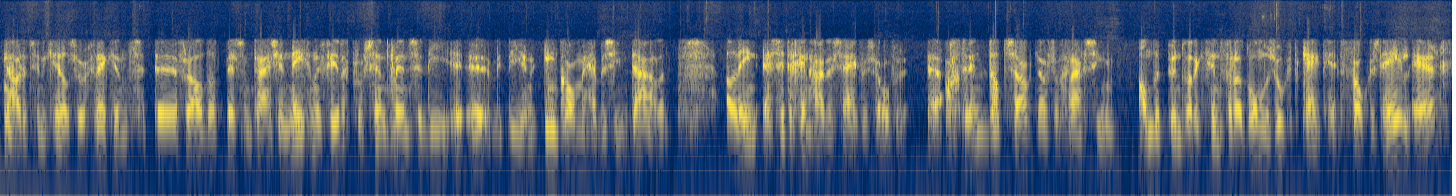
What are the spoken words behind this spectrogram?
Nou, dat vind ik heel zorgwekkend. Uh, vooral dat percentage, 49% mensen die, uh, die een inkomen hebben zien dalen. Alleen, er zitten geen harde cijfers over achter. En dat zou ik nou zo graag zien. Ander punt wat ik vind van het onderzoek, het, kijkt, het focust heel erg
